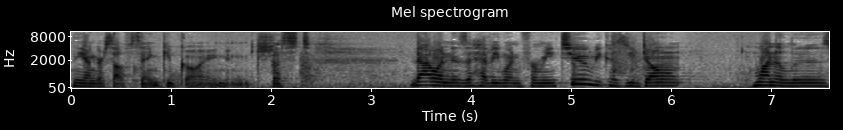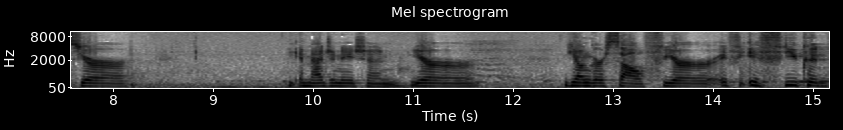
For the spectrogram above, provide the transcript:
the younger self saying, "Keep going," and it's just that one is a heavy one for me too because you don't want to lose your imagination, your younger self your if if you could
